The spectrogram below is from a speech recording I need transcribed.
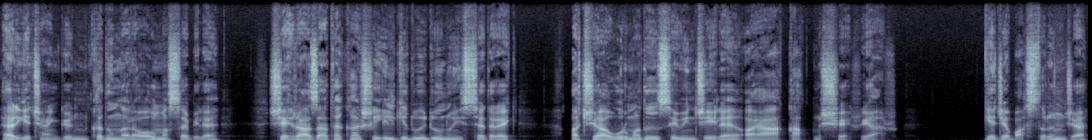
Her geçen gün kadınlara olmasa bile Şehrazat'a karşı ilgi duyduğunu hissederek açığa vurmadığı sevinciyle ayağa kalkmış Şehriyar. Gece bastırınca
